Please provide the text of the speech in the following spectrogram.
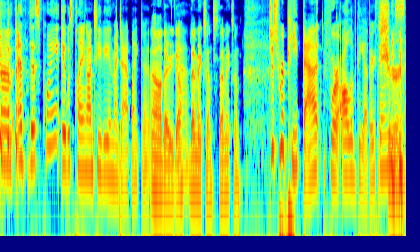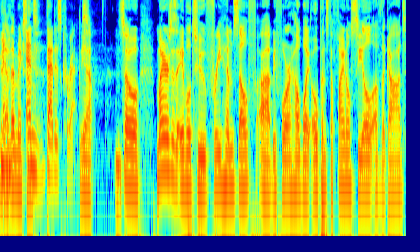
Um, at this point, it was playing on TV, and my dad liked it. oh, there you go. Yeah. That makes sense. That makes sense. Just repeat that for all of the other things. Sure. Yeah, that makes sense. And that is correct. Yeah. So Myers is able to free himself uh, before Hellboy opens the final seal of the gods.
